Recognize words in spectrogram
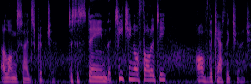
alongside Scripture to sustain the teaching authority of the Catholic Church.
